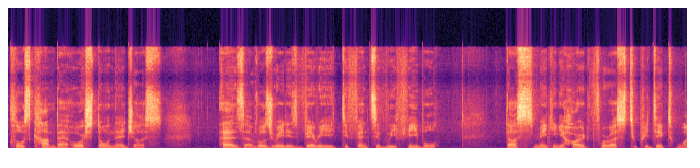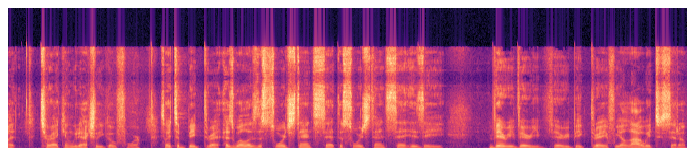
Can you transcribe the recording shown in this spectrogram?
close combat or stone edge us, as uh, Roserade is very defensively feeble thus making it hard for us to predict what Terrakion would actually go for. So it's a big threat, as well as the Swords Dance set. The Swords Dance set is a very, very, very big threat if we allow it to set up.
